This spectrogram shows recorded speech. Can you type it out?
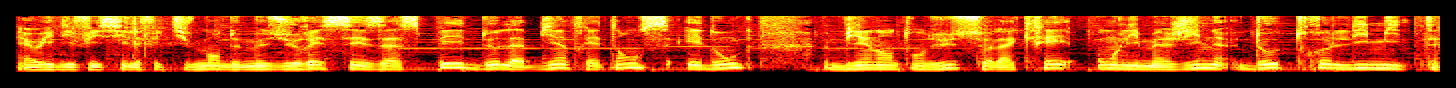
Et eh oui, difficile effectivement de mesurer ces aspects de la bientraitance et donc, bien entendu, cela crée, on l'imagine, d'autres limites.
